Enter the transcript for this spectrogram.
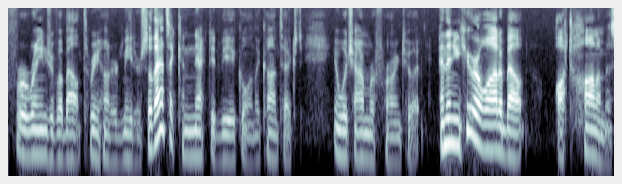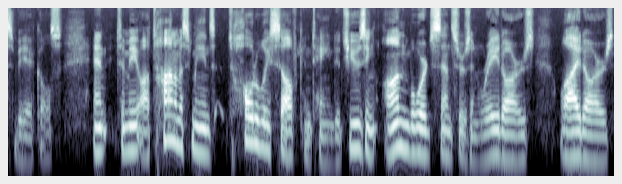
for a range of about 300 meters. So that's a connected vehicle in the context in which I'm referring to it. And then you hear a lot about autonomous vehicles. And to me, autonomous means totally self contained. It's using onboard sensors and radars, LIDARs,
